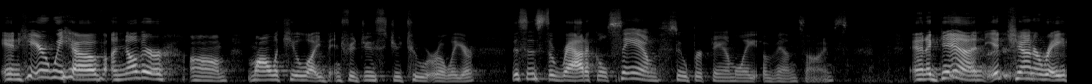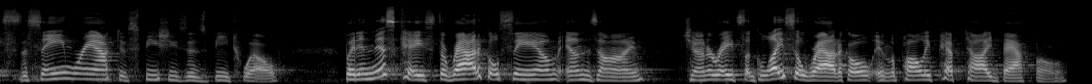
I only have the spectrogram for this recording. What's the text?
And here we have another um, molecule I've introduced you to earlier. This is the radical SAM superfamily of enzymes. And again, it generates the same reactive species as B12. But in this case, the radical SAM enzyme generates a glycyl radical in the polypeptide backbone.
